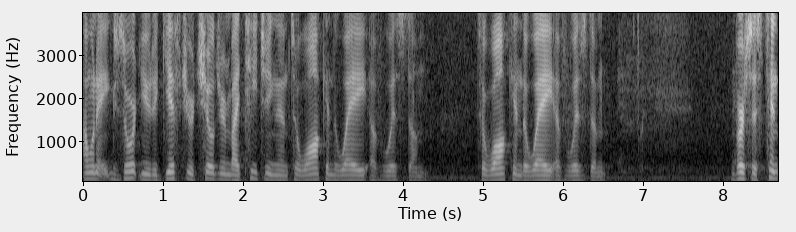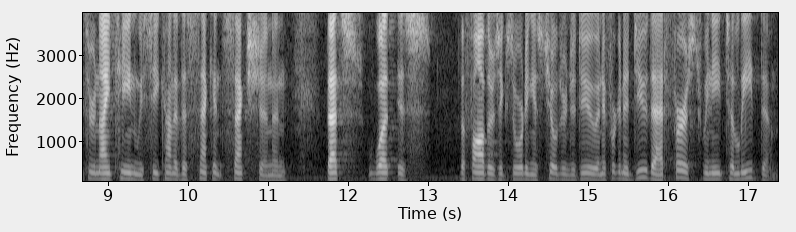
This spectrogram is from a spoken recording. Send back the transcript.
I want to exhort you to gift your children by teaching them to walk in the way of wisdom. To walk in the way of wisdom verses 10 through 19, we see kind of the second section, and that's what is the father's exhorting his children to do. And if we're going to do that, first we need to lead them.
